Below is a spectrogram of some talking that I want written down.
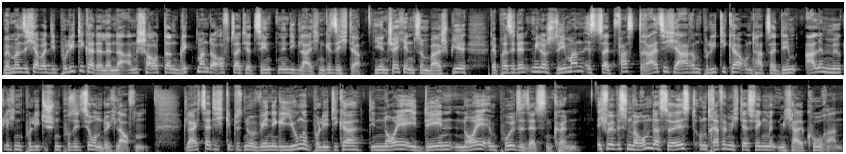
Wenn man sich aber die Politiker der Länder anschaut, dann blickt man da oft seit Jahrzehnten in die gleichen Gesichter. Hier in Tschechien zum Beispiel. Der Präsident Miloš Seemann ist seit fast 30 Jahren Politiker und hat seitdem alle möglichen politischen Positionen durchlaufen. Gleichzeitig gibt es nur wenige junge Politiker, die neue Ideen, neue Impulse setzen können. Ich will wissen, warum das so ist und treffe mich deswegen mit Michael Koran.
